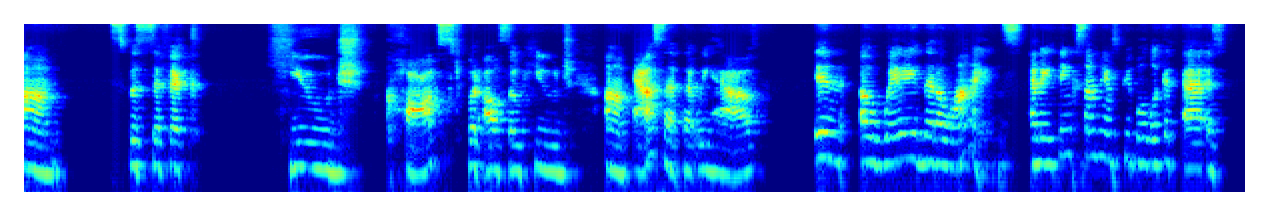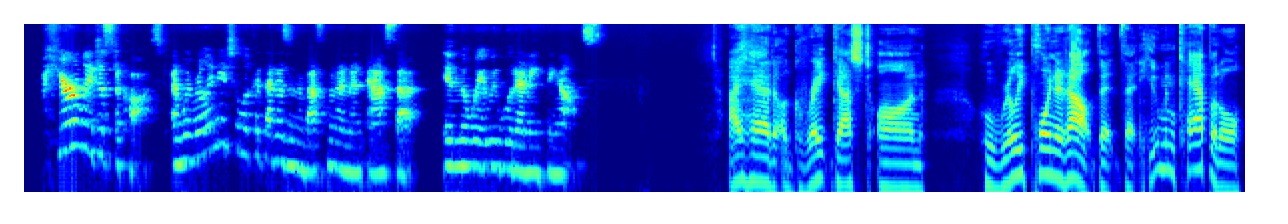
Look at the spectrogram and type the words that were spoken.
um, specific huge cost, but also huge um, asset that we have in a way that aligns. And I think sometimes people look at that as purely just a cost. And we really need to look at that as an investment and an asset in the way we would anything else. I had a great guest on who really pointed out that that human capital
